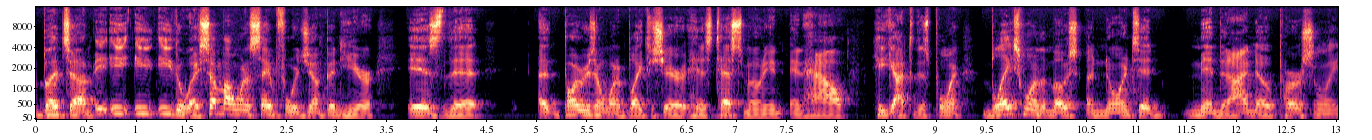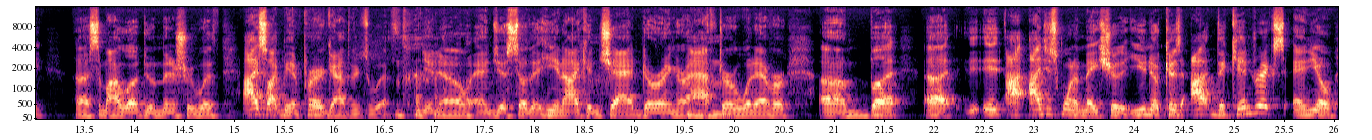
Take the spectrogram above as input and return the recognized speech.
But um, e- e- either way, something I want to say before we jump in here is that uh, part of the reason I wanted Blake to share his testimony and, and how he got to this point. Blake's one of the most anointed men that I know personally. Uh, somebody I love doing ministry with. I just like being at prayer gatherings with, you know, and just so that he and I can chat during or after or whatever. Um, but uh, it, I, I just want to make sure that you know, because the Kendricks, and you know,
